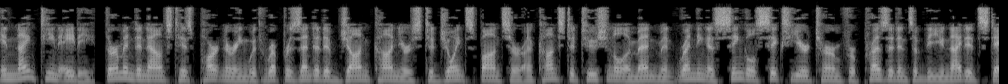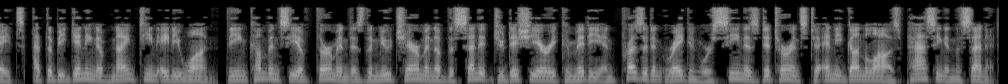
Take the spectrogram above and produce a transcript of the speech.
In 1980, Thurmond announced his partnering with Representative John Conyers to joint sponsor a constitutional amendment rending a single six year term for presidents of the United States. At the beginning of 1981, the incumbency of Thurmond as the new chairman of the Senate Judiciary Committee and President Reagan were seen as deterrents to any gun laws passing in the Senate.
